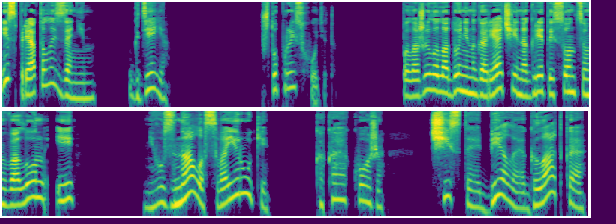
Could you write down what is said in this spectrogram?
и спряталась за ним. Где я? Что происходит? Положила ладони на горячий, нагретый солнцем валун и... Не узнала свои руки. Какая кожа! Чистая, белая, гладкая,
